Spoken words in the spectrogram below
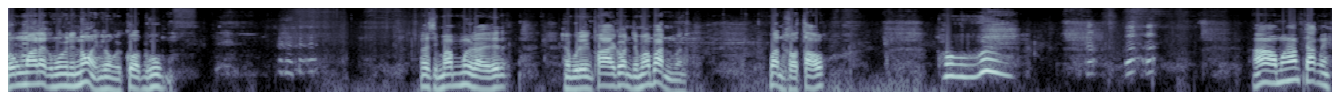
ลงมาแล้วก็บ่ม่นน้อยพี่น้องไปกอดบุบแล้วสิมามื้อใดให้บ่แดงพายก่อนจะมาบ้านมันบ้านเขาเตาโอ้ยอ้าวมาครับจักนี่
